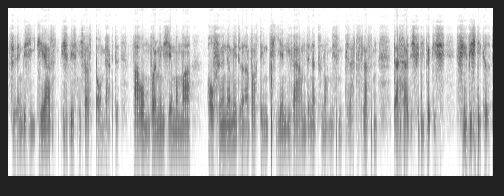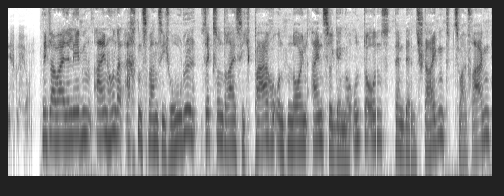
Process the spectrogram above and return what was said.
für irgendwelche Ikeas, ich weiß nicht was, Baumärkte. Warum wollen wir nicht immer mal aufhören damit und einfach den Tieren, die wir haben, der Natur noch ein bisschen Platz lassen. Das halte ich für die wirklich viel wichtigere Diskussion. Mittlerweile leben 128 Rudel, 36 Paare und neun Einzelgänger unter uns, Tendenz steigend. Zwei Fragen.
